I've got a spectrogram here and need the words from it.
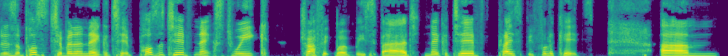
there's a positive and a negative. Positive next week, traffic won't be spared. Negative, place be full of kids. Um,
